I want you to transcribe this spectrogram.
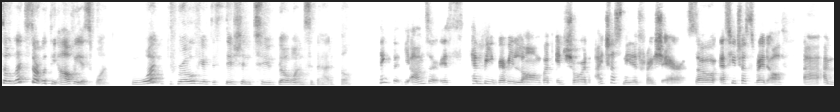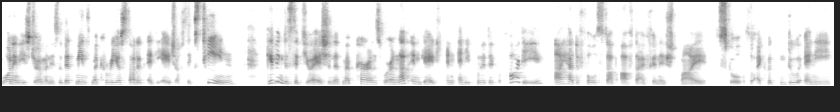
So let's start with the obvious one. What drove your decision to go on sabbatical? Think that the answer is can be very long, but in short, I just needed fresh air. So as you just read off, uh, I'm born in East Germany, so that means my career started at the age of 16. Given the situation that my parents were not engaged in any political party, I had a full stop after I finished my school. So I couldn't do any.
